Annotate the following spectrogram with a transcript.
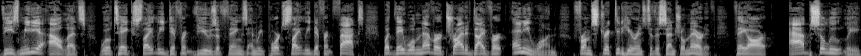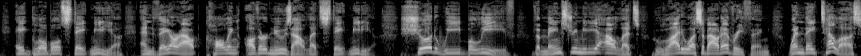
These media outlets will take slightly different views of things and report slightly different facts, but they will never try to divert anyone from strict adherence to the central narrative. They are absolutely a global state media, and they are out calling other news outlets state media. Should we believe the mainstream media outlets who lie to us about everything when they tell us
